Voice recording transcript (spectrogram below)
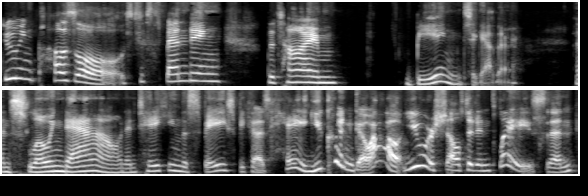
doing puzzles, just spending the time being together. and slowing down and taking the space because hey you couldn't go out you were sheltered in place and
